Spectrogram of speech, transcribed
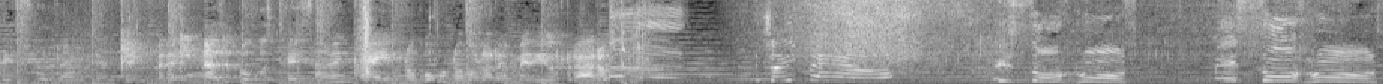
desodorante antes de ir para el gimnasio porque ustedes saben que hay uno con unos olores medio raros. ¡Soy feo! ¡Mis ojos! ¡Mis ojos!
